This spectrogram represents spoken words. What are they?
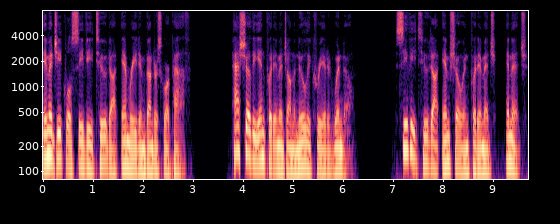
Image equals cv2.imread underscore path. Hash show the input image on the newly created window. cv2.im show input image, image.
